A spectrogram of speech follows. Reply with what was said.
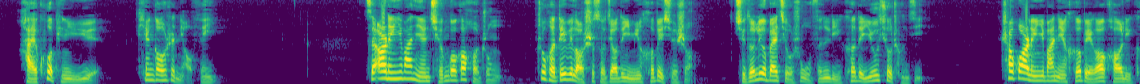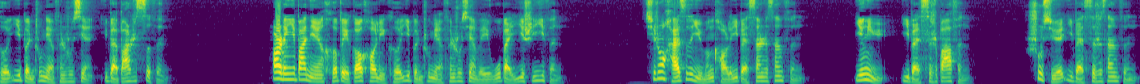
“海阔凭鱼跃，天高任鸟飞”。在二零一八年全国高考中，祝贺 David 老师所教的一名河北学生取得六百九十五分理科的优秀成绩，超过二零一八年河北高考理科一本重点分数线一百八十四分。二零一八年河北高考理科一本重点分数线为五百一十一分，其中孩子的语文考了一百三十三分，英语一百四十八分，数学一百四十三分，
